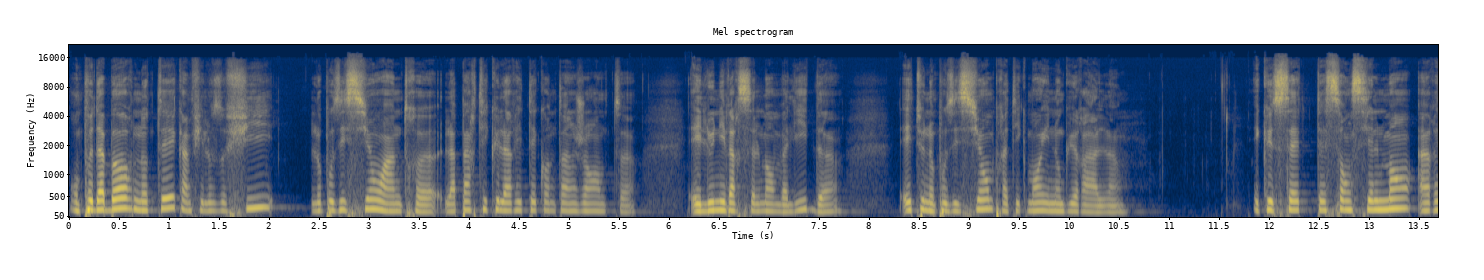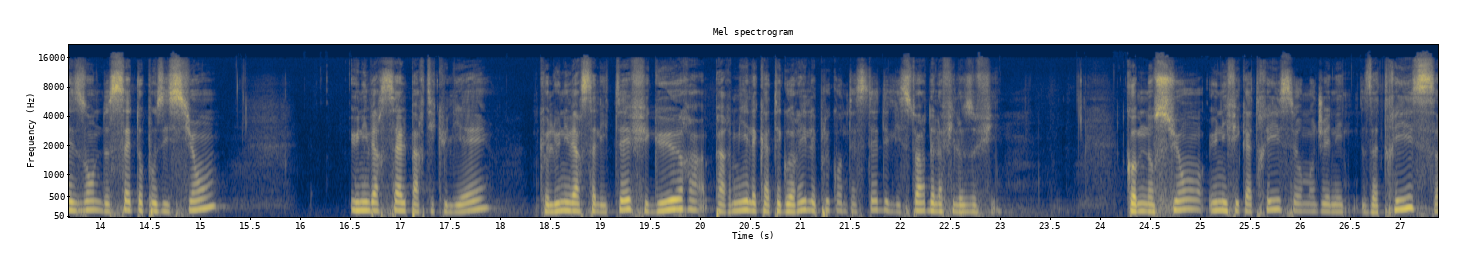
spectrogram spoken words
On peut d'abord noter qu'en philosophie, l'opposition entre la particularité contingente et l'universellement valide est une opposition pratiquement inaugurale, et que c'est essentiellement à raison de cette opposition, universelle particulier, que l'universalité figure parmi les catégories les plus contestées de l'histoire de la philosophie comme notion unificatrice et homogénéisatrice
